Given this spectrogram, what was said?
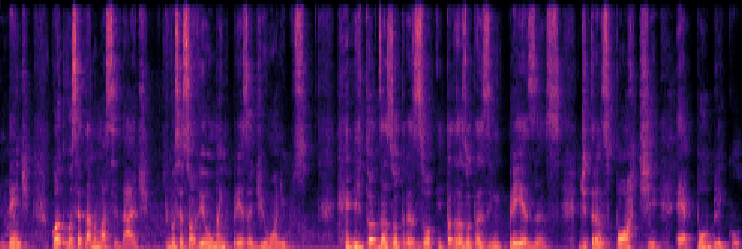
Entende? Quando você está numa cidade que você só vê uma empresa de ônibus e todas as outras, e todas as outras empresas de transporte é, público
